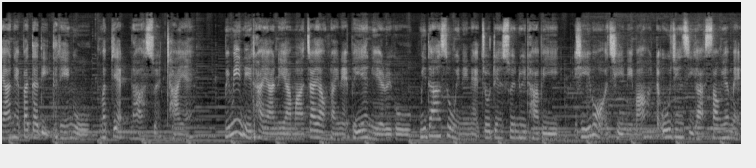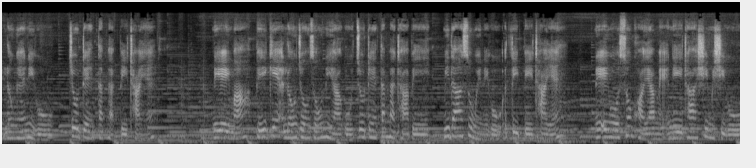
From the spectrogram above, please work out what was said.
များနဲ့ပတ်သက်သည့်သတင်းကိုမပြတ်နားဆွင့်ထားရန်မိမိနေထိုင်ရာနေရာမှာကြာရောက်နိုင်တဲ့ဘေးရန်နေရာတွေကိုမိသားစုဝင်တွေနဲ့ကြိုတင်ဆွေးနွေးထားပြီးအရေးပေါ်အခြေအနေမှာတဦးချင်းစီကဆောင်ရွက်မဲ့လုပ်ငန်းတွေကိုကြိုတင်သတ်မှတ်ပေးထားရန်နေအိမ်မှာဘေးကင်းအလုံးစုံဆုံးနေရာကိုကြိုတင်သတ်မှတ်ထားပြီးမိသားစုဝင်တွေကိုအသိပေးထားရန်နေအိမ်ကိုဆွန့်ခွာရမယ့်အနေအထားရှိမရှိကို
